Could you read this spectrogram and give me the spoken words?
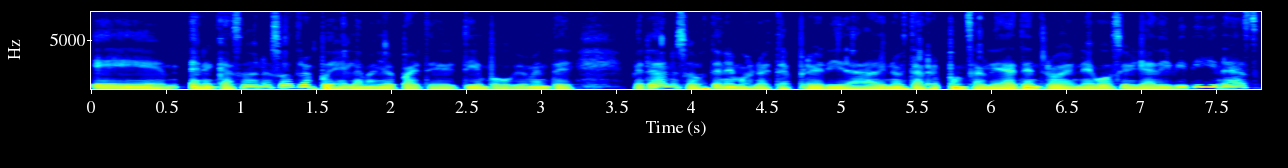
Eh, en el caso de nosotros, pues en la mayor parte del tiempo, obviamente, ¿verdad? Nosotros tenemos nuestras prioridades y nuestras responsabilidades dentro del negocio ya divididas,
